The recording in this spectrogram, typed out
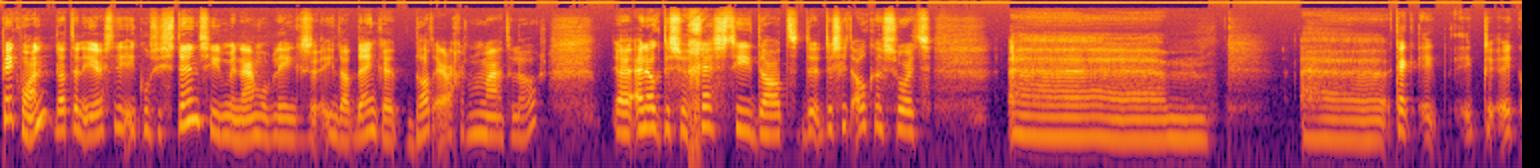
pick one, dat ten eerste. Die inconsistentie, met name op links, in dat denken, dat ergert me mateloos. Eh, en ook de suggestie dat... De, er zit ook een soort... ehm, eh, kijk, ik, ik, ik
